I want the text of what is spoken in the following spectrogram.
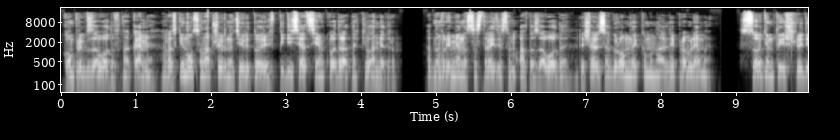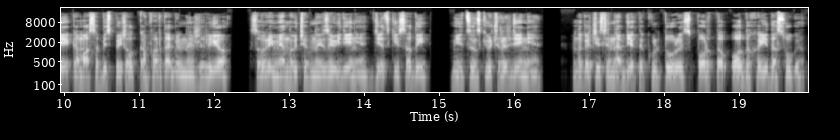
Комплекс заводов на Каме раскинулся на обширной территории в 57 квадратных километров. Одновременно со строительством автозавода решались огромные коммунальные проблемы. Сотням тысяч людей КАМАЗ обеспечил комфортабельное жилье, современные учебные заведения, детские сады, медицинские учреждения многочисленные объекты культуры, спорта, отдыха и досуга.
